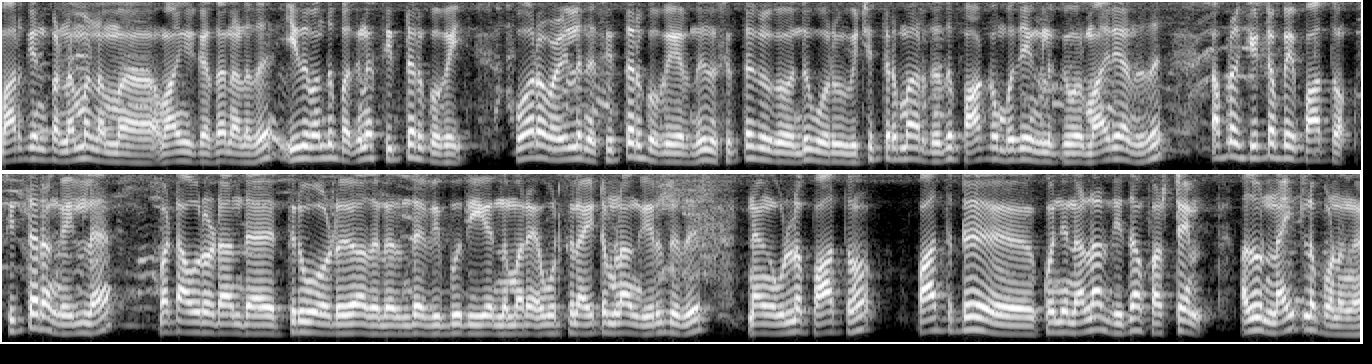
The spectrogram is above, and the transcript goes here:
பார்கெயின் பண்ணாமல் நம்ம வாங்கிக்கிறது தான் நல்லது. இது வந்து பார்த்திங்கன்னா சித்தர் குகை. போகிற வழியில் இந்த சித்தர் குகை இருந்தது. இந்த சித்தர் குகை வந்து ஒரு விசித்திரமாக இருந்தது. பார்க்கும்போது எங்களுக்கு ஒரு மாதிரியாக இருந்தது. அப்புறம் கிட்ட போய் பார்த்தோம். சித்தர் அங்கே இல்லை. பட் அவரோட அந்த திருவோடு அதில் இருந்த விபூதி இந்த மாதிரி ஒரு சில ஐட்டம்லாம் அங்கே இருந்தது. நாங்கள் உள்ளே பார்த்தோம். பார்த்துட்டு கொஞ்சம் நல்லா இருந்தது. தான் ஃபஸ்ட் டைம் அதுவும் நைட்டில் போனோங்க.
